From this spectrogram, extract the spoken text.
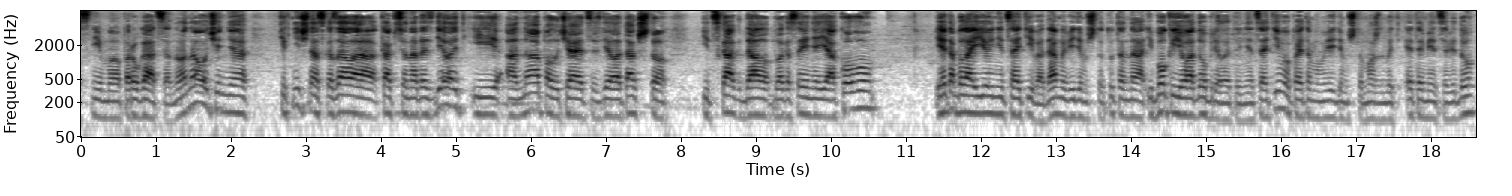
с ним э, поругаться, но она очень э, технично сказала, как все надо сделать, и она, получается, сделала так, что Ицхак дал благословение Якову, и это была ее инициатива, да, мы видим, что тут она, и Бог ее одобрил, эту инициативу, поэтому мы видим, что, может быть, это имеется в виду,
